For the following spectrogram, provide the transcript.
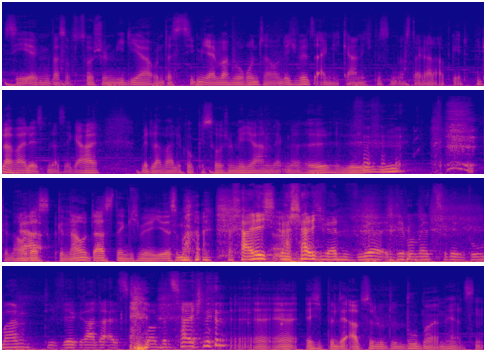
sehe irgendwas auf Social Media und das zieht mich einfach nur runter und ich will es eigentlich gar nicht wissen, was da gerade abgeht. Mittlerweile ist mir das egal. Mittlerweile gucke ich Social Media an und denke mir, hö, hö, genau ja. das, genau das denke ich mir jedes Mal. Wahrscheinlich, ja. wahrscheinlich werden wir in dem Moment zu den Boomern, die wir gerade als Boomer bezeichnen. Äh, äh, ich bin der absolute Boomer im Herzen.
